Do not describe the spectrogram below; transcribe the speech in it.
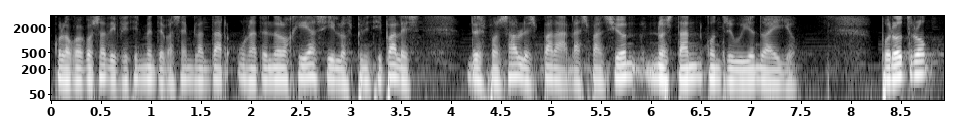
con la cual cosa difícilmente vas a implantar una tecnología si los principales responsables para la expansión no están contribuyendo a ello. Por otro,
